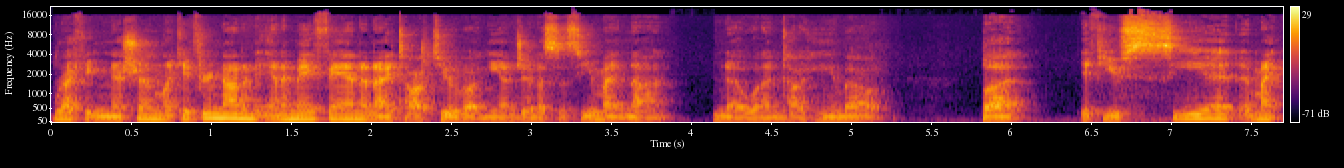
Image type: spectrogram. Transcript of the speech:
recognition. Like if you're not an anime fan and I talk to you about Neon Genesis, you might not know what I'm talking about. But if you see it, it might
